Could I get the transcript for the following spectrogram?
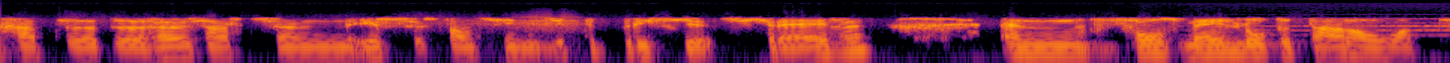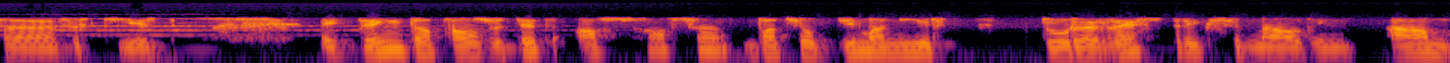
gaat de huisarts in eerste instantie een ziektebriefje schrijven. En volgens mij loopt het daar al wat verkeerd. Ik denk dat als we dit afschaffen, dat je op die manier door een rechtstreekse melding aan uh,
